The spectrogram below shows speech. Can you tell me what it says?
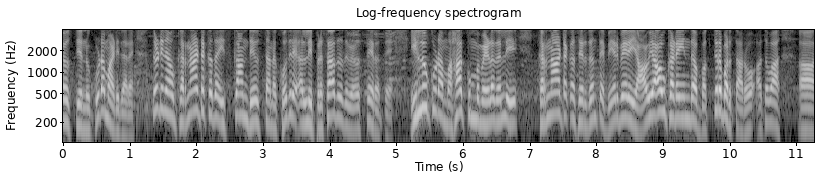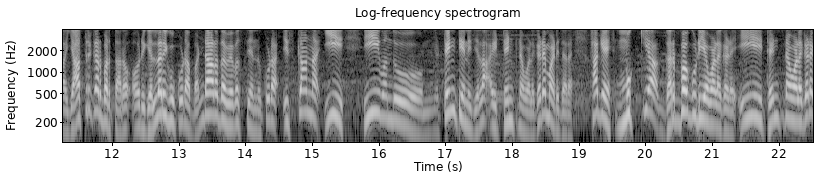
ವ್ಯವಸ್ಥೆಯನ್ನು ಕೂಡ ಮಾಡಿದ್ದಾರೆ. ನೋಡಿ ನಾವು ಕರ್ನಾಟಕದ ಇಸ್ಕಾನ್ ದೇವಸ್ಥಾನಕ್ಕೆ ಹೋದರೆ ಅಲ್ಲಿ ಪ್ರಸಾದದ ವ್ಯವಸ್ಥೆ ಇರುತ್ತೆ. ಇಲ್ಲೂ ಕೂಡ ಮಹಾಕುಂಭ ಮೇಳದಲ್ಲಿ ಕರ್ನಾಟಕ ಸೇರಿದಂತೆ ಬೇರೆ ಬೇರೆ ಯಾವ್ಯಾವ ಕಡೆಯಿಂದ ಭಕ್ತರು ಬರ್ತಾರೋ ಅಥವಾ ಯಾತ್ರಿಕರು ಬರ್ತಾರೋ ಅವರಿಗೆಲ್ಲರಿಗೂ ಕೂಡ ಭಂಡಾರದ ವ್ಯವಸ್ಥೆಯನ್ನು ಕೂಡ ಇಸ್ಕಾನ್ನ ಈ ಈ ಒಂದು ಟೆಂಟ್ ಏನಿದೆಯಲ್ಲ, ಈ ಟೆಂಟ್ನ ಒಳಗಡೆ ಮಾಡಿದ್ದಾರೆ. ಹಾಗೆ ಮುಖ್ಯ ಗರ್ಭಗುಡಿಯ ಒಳಗಡೆ, ಈ ಟೆಂಟ್ನ ಒಳಗಡೆ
